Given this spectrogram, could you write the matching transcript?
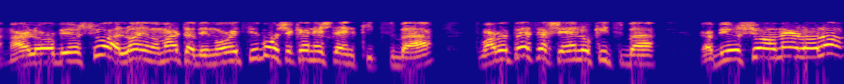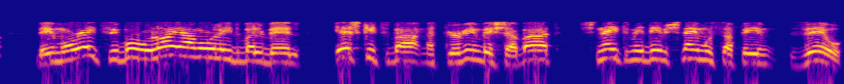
אמר לו רבי יהושע, לא אם אמרת במורי ציבור שכן יש להן קצבה, כלומר בפסח שאין לו קצבה. רבי יהושע אומר לו, לא, בהימורי ציבור הוא לא היה אמור להתבלבל, יש קצבה, מקריבים בשבת, שני תמידים, שני מוספים, זהו.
